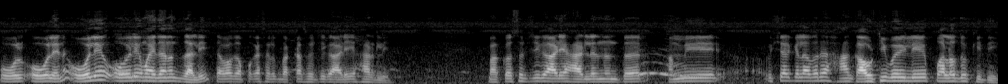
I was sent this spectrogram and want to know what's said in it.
ओल ओले ना? ओले ओले मैदानात झाली. तेव्हा बकासूर बकासूरची गाडी हारली. बकासूरची गाडी हारल्यानंतर आम्ही विचार केला बरं हा गावठी बैल आहे पळतो किती?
